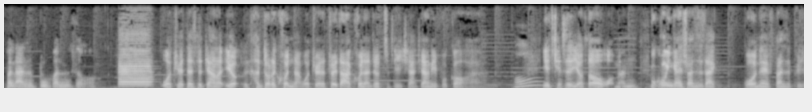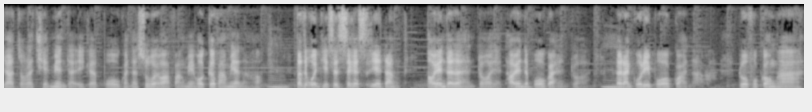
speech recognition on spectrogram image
困难的部分是什么？我觉得是这样的，有很多的困难。我觉得最大的困难就自己想象力不够啊。哦。因为其实有时候我们故宫应该算是在国内算是比较走在前面的一个博物馆，在数位化方面或各方面的哈。嗯。但是问题是，这个世界上讨厌的人很多耶，讨厌的博物馆很多。荷兰国立博物馆啊，罗浮宫啊，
